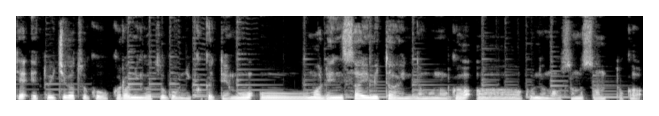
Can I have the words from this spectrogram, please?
で、えっと、1月号から2月号にかけても、まあ、連載みたいなものが、あ小沼治さんとか、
